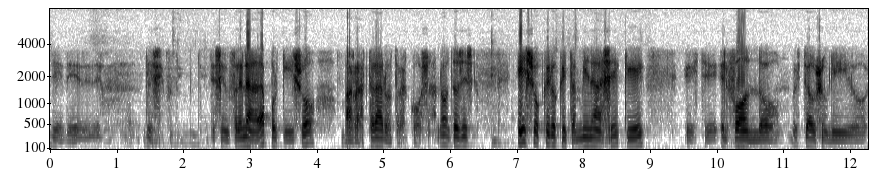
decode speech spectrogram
de, desenfrenada, porque eso va a arrastrar otras cosas, ¿no? Entonces, eso creo que también hace que este, el fondo, Estados Unidos,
